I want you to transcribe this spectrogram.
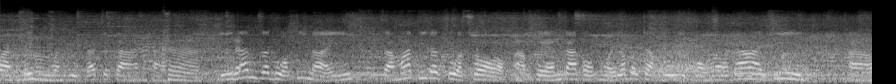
วันไม่มีวันหยุดราชการค่ะ ค่ะ หรือท่านสะดวกที่ไหนสามารถที่จะตรวจสอบอาแผนการออกหน่วยรับบริจาคโลหิตของเราได้ที่อ่า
